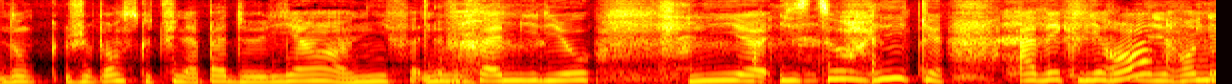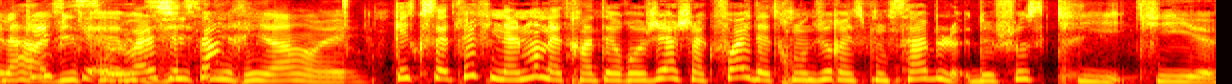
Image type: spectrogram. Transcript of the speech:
donc je pense que tu n'as pas de lien ni, familiaux ni euh, historiques avec l'Iran. L'Iran ni l'Arabie Saoudite, ni rien. Qu'est-ce que ça te fait finalement d'être interrogé à chaque fois et d'être rendu responsable de choses qui, qui euh,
